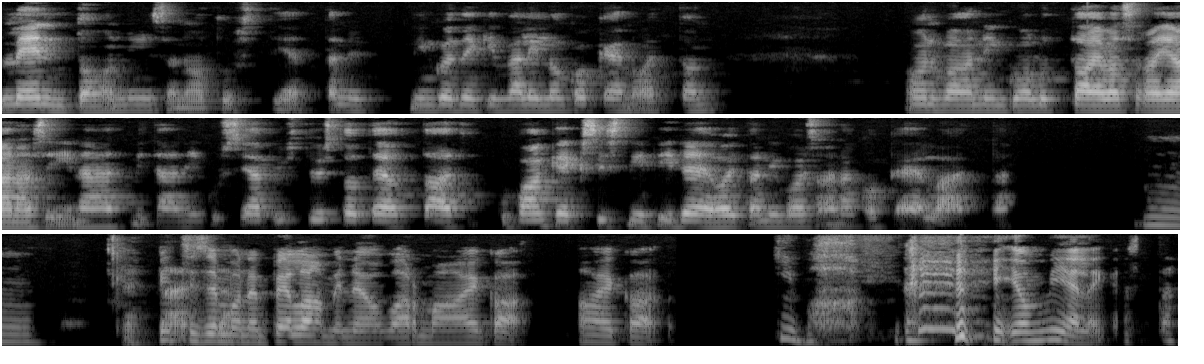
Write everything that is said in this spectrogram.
lentoon niin sanotusti, että nyt niin kuin jotenkin välillä on kokenut, että on, on vaan niin kuin ollut taivas rajana siinä, että mitä niin kuin siellä pystyisi toteuttaa, että kun vaan keksisi niitä ideoita, niin voisi aina kokeilla. Että, mm. että, Itse semmoinen pelaaminen on varmaan aika, aika kivaa ja mielekästä.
